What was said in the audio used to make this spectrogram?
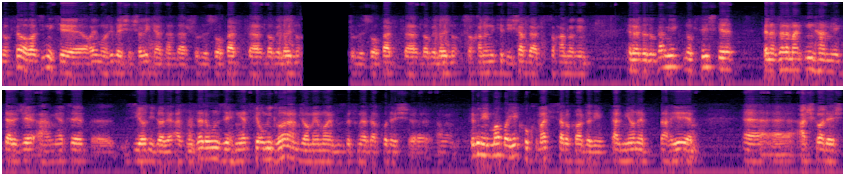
نکته آغازینی که آقای مهری بهش اشاره کردن در شروع صحبت در لابلای صحبت در لابلای سخنانی که دیشب در سخنرانی ارائه داده بودم یک نکته است که به نظر من این هم یک درجه اهمیت زیادی داره. از نظر اون ذهنیت که امیدوارم جامعه ما امروز بتونه در خودش ببینید ما با یک حکومتی سر و کار داریم در میان بقیه اشکالش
